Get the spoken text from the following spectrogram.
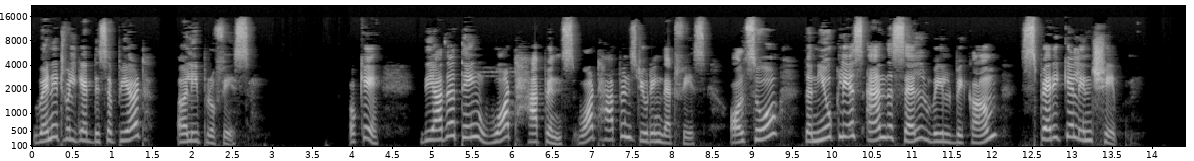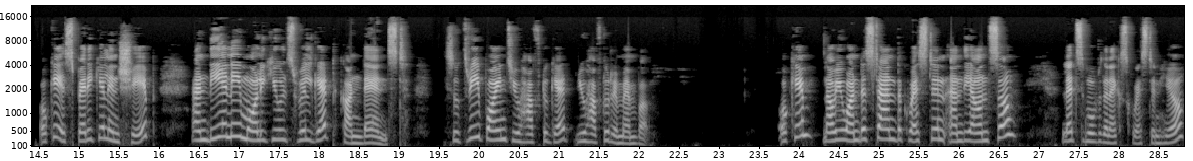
when it will get disappeared, early prophase. Okay. The other thing, what happens? What happens during that phase? Also, the nucleus and the cell will become spherical in shape. Okay, spherical in shape and DNA molecules will get condensed. So, three points you have to get, you have to remember okay now you understand the question and the answer let's move to the next question here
